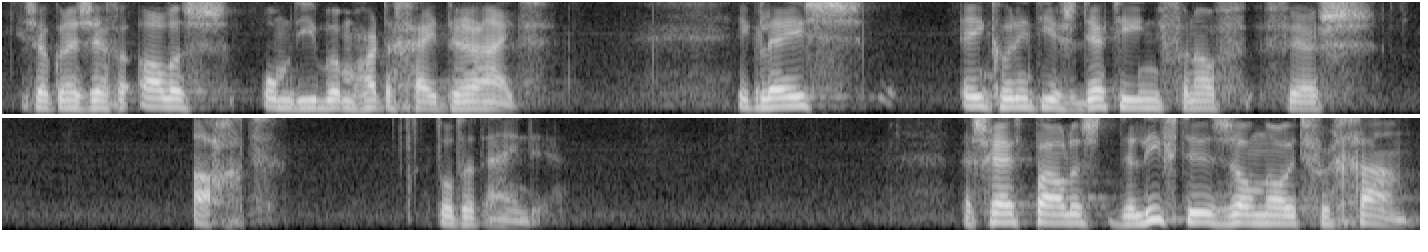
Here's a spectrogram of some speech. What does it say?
je zou kunnen zeggen alles om die barmhartigheid draait. Ik lees 1 Corinthians 13 vanaf vers 8 tot het einde. Daar schrijft Paulus: De liefde zal nooit vergaan.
